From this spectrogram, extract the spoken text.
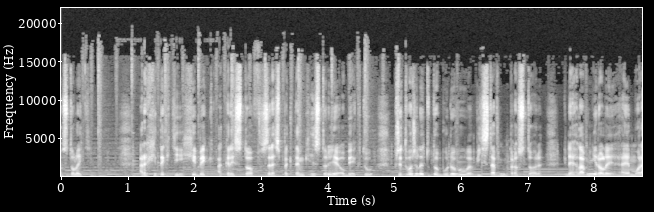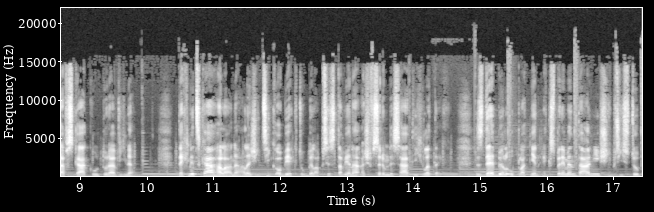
století. Architekti Chybik a Kristof s respektem k historii objektu přetvořili tuto budovu ve výstavní prostor, kde hlavní roli hraje moravská kultura vína. Technická hala náležící k objektu byla přestavěna až v 70. letech. Zde byl uplatněn experimentálnější přístup,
